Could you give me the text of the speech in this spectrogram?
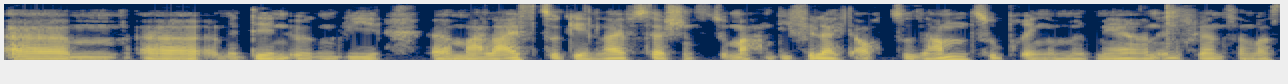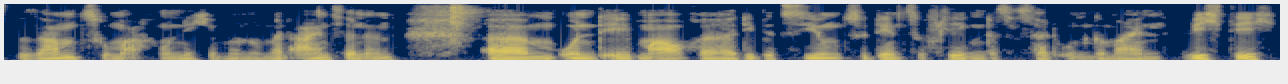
ähm, äh, mit denen irgendwie äh, mal live zu gehen, Live-Sessions zu machen, die vielleicht auch zusammenzubringen, mit mehreren Influencern was zusammenzumachen und nicht immer nur mit Einzelnen ähm, und eben auch äh, die Beziehung zu denen zu pflegen, das ist halt ungemein wichtig,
